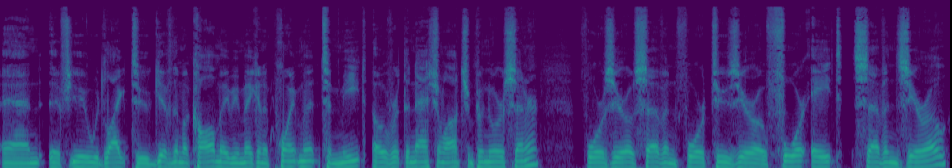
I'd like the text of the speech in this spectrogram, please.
And if you would like to give them a call, maybe make an appointment to meet over at the National Entrepreneur Center, 407 420 4870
